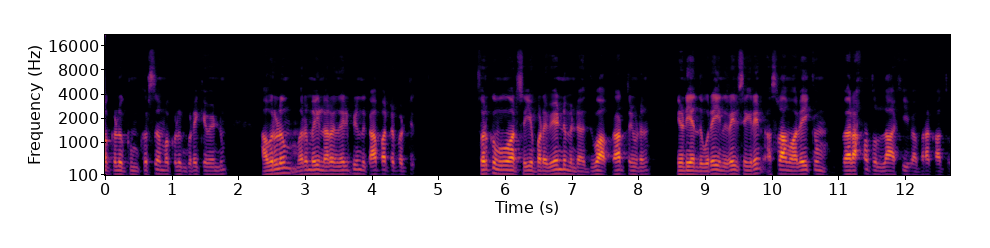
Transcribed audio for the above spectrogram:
மக்களுக்கும் கிறிஸ்தவ மக்களுக்கும் கிடைக்க வேண்டும். அவர்களும் மறுமையில் நர நெருப்பிலிருந்து காப்பாற்றப்பட்டு சொர்க்கமுமார் செய்யப்பட வேண்டும் என்ற துவா பிரார்த்தனையுடன் என்னுடைய அந்த உரையை நிறைவு செய்கிறேன். அஸ்லாம் அலைக்கும் வரமத்துல்லாஹி வபரகாத்து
